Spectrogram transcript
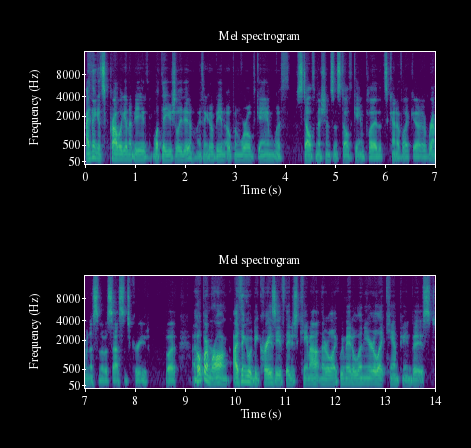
I think it's probably going to be what they usually do. I think it'll be an open world game with stealth missions and stealth gameplay that's kind of like a reminiscent of Assassin's Creed. But I hope I'm wrong. I think it would be crazy if they just came out and they were like, we made a linear, like campaign based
